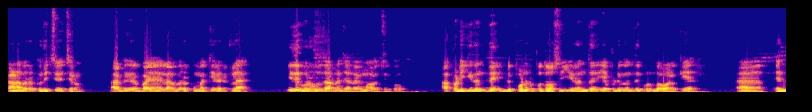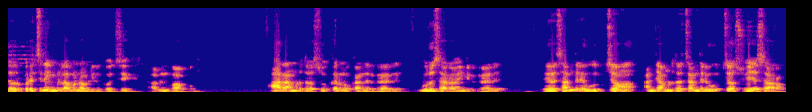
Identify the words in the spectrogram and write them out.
கணவரை பிரித்து வச்சிரும். அப்படிங்கிற பயம் எல்லா பேருக்கும் மத்தியில் இருக்குல்ல? இது ஒரு உதாரண ஜாதகமாக வச்சுக்கும் அப்படி இருந்து இப்படி புணர்ப்பு தோசை இருந்து எப்படி வந்து குடும்ப வாழ்க்கையை எந்த ஒரு பிரச்சனையும் இல்லாமல் நம்பிட்டு போச்சு அப்படின்னு பார்ப்போம். ஆறாம் இடத்துல சுக்கரன் உட்கார்ந்துருக்கிறாரு குருசாரம் வாங்கியிருக்கிறாரு சந்திர உச்சம் அஞ்சாம் இடத்துல சந்திர உச்சம் சுயசாரம்.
